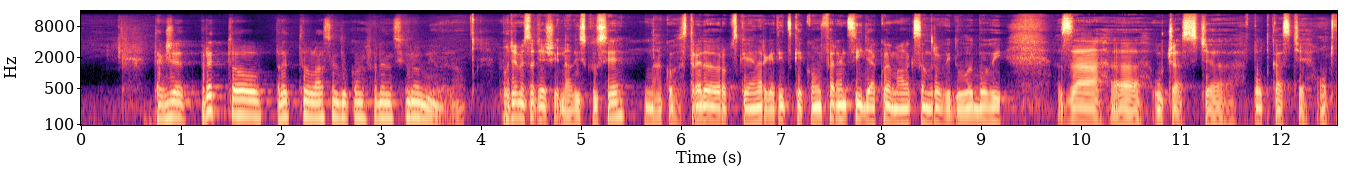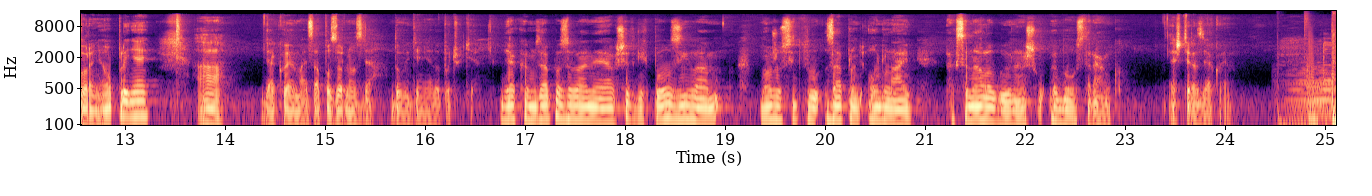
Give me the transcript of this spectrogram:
Takže preto, preto vlastne tú konferenciu robíme. No. Budeme sa tešiť na diskusie na Stredoeurópskej energetickej konferencii. Ďakujem Aleksandrovi Dulebovi za uh, účasť e, v podcaste Otvorenie o plyne a Ďakujem aj za pozornosť a dovidenia, do počutia. Ďakujem za pozornosť a všetkých pozývam. Môžu si tu zapnúť online, ak sa nalogujú na našu webovú stránku. Ešte raz ďakujem.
